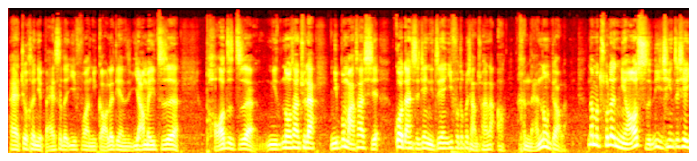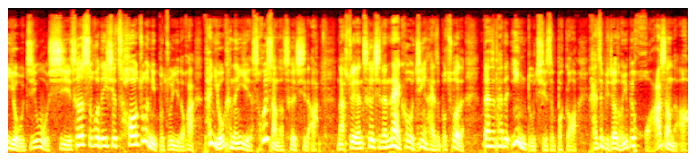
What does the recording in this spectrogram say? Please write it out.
哎，就和你白色的衣服啊，你搞了点杨梅汁、桃子汁，你弄上去了，你不马上洗，过段时间你这件衣服都不想穿了啊，很难弄掉了。那么除了鸟屎、沥青这些有机物，洗车时候的一些操作你不注意的话，它有可能也是会伤到车漆的啊。那虽然车漆的耐扣性还是不错的，但是它的硬度其实不高，还是比较容易被划伤的啊。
